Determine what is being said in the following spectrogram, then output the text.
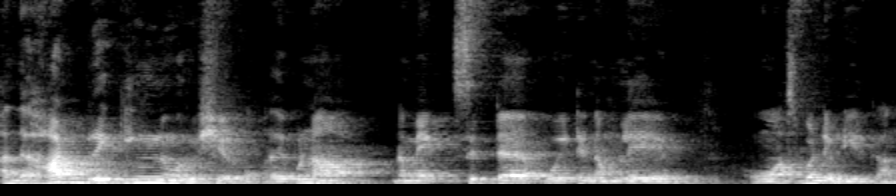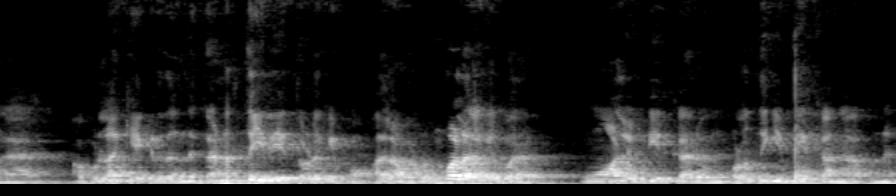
அந்த ஹார்ட் பிரேக்கிங்னு ஒரு விஷயம் இருக்கும். அது எப்படின்னா நம்ம எக்ஸிட்டை போயிட்டு நம்மளே உன் ஹஸ்பண்ட் எப்படி இருக்காங்க? அப்படிலாம் கேட்குறது அந்த கனத்தை இதயத்தோடு கேட்போம். அதில் அவர் ரொம்ப அழகாக கேட்பார் உன் ஆள் எப்படி இருக்காரு? உன் குழந்தைங்க எப்படி இருக்காங்க? அப்படின்னு.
